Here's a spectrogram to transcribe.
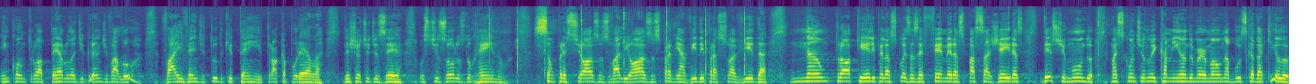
encontrou a pérola de grande valor, vai e vende tudo que tem e troca por ela. Deixa eu te dizer, os tesouros do reino são preciosos, valiosos para minha vida e para a sua vida. Não troque ele pelas coisas efêmeras, passageiras deste mundo, mas continue caminhando, meu irmão, na busca daquilo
